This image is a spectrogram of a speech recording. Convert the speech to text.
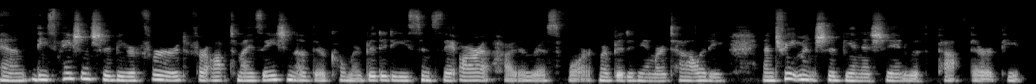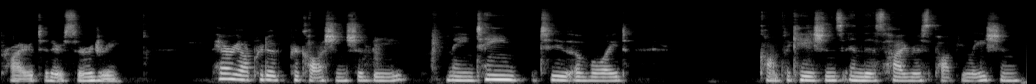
And these patients should be referred for optimization of their comorbidities since they are at higher risk for morbidity and mortality. And treatment should be initiated with PAP therapy prior to their surgery. Perioperative precautions should be maintained to avoid complications in this high risk population.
